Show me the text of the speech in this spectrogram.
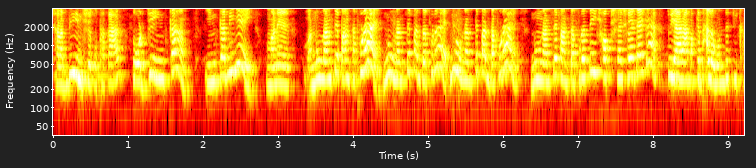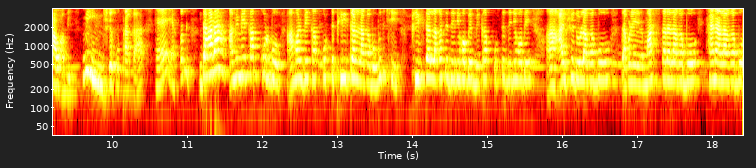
সারা মিনছে কোথাকার? তোর যে ইনকাম ইনকামই নেই। মানে নুন আনতে পান্তা ফুরায়, নুন আনতে পান্তা ফুরায়, নুন আনতে পান্তা ফুরায়। নুন আনতে পান্তা ফুরাতেই সব শেষ হয়ে যায় তুই আর আমাকে ভালো মন্দ কি খাওয়াবি? মিনছে কোথাকার? হ্যাঁ এখন দাঁড়া, আমি মেকআপ করব। আমার মেকআপ করতে ফিল্টার লাগাবো, বুঝছিস? ফিল্টার লাগাতে দেরি হবে মেকআপ করতে দেরি হবে। আইশ্যাডো লাগাবো, তারপরে মাস্কারা লাগাবো হ্যানা লাগাবো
